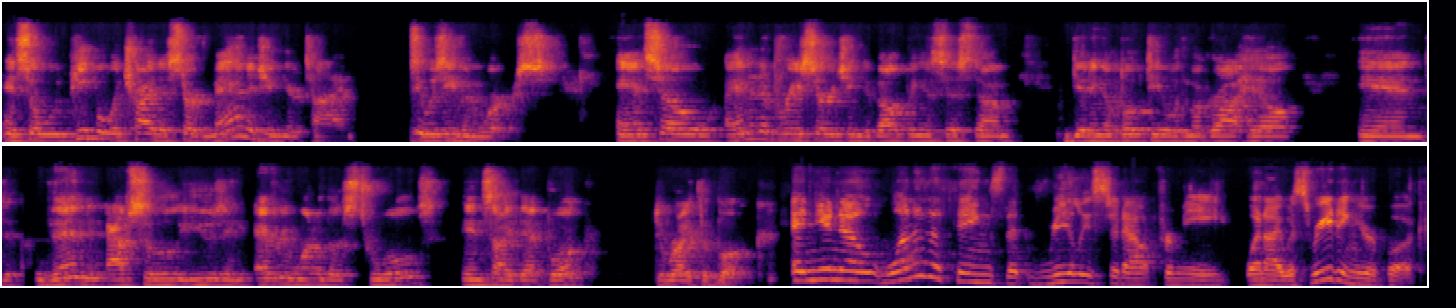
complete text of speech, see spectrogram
And so when people would try to start managing their time, it was even worse. And so I ended up researching, developing a system, getting a book deal with McGraw Hill, and then absolutely using every one of those tools inside that book to write the book. And you know, one of the things that really stood out for me when I was reading your book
